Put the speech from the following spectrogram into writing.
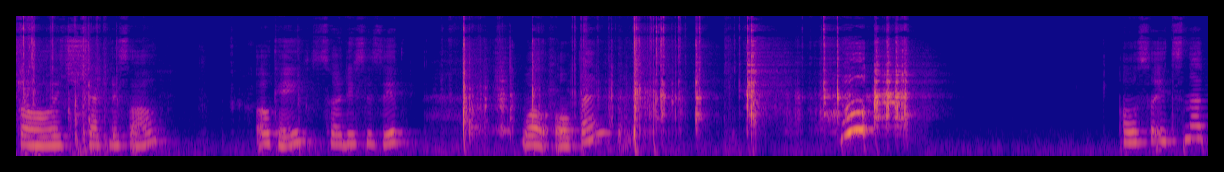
So let's check this out. Okay so this is it. Well open. Also it's not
